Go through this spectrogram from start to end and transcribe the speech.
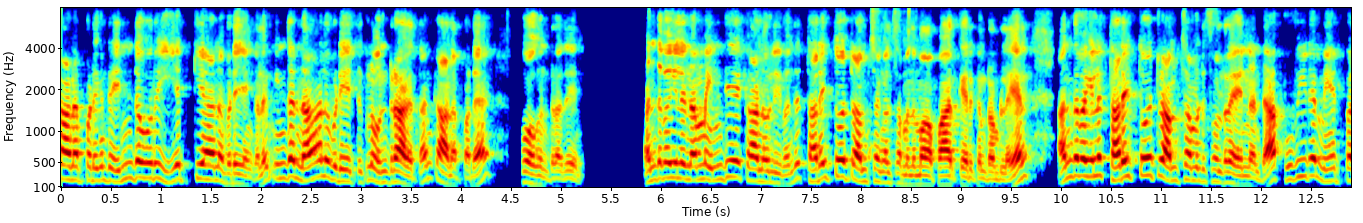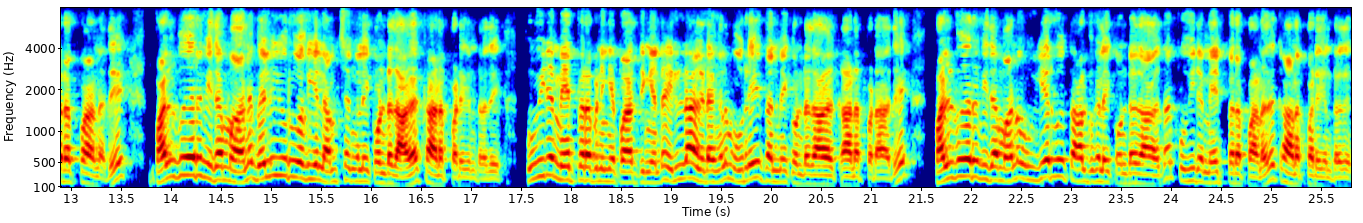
காணப்படுகின்ற எந்த ஒரு இயற்கையான விடயங்களும் இந்த நாலு விடயத்துக்குள்ள ஒன்றாகத்தான் காணப்பட போகின்றது. அந்த வகையில நம்ம இந்திய காணொலி வந்து தரைத்தோற்ற அம்சங்கள் சம்பந்தமா பார்க்க இருக்கின்றோம் இல்லையா அந்த வகையில தரைத்தோற்ற அம்சம் என்று சொல்ற என்னண்டா? புவியிட மேற்பரப்பானது பல்வேறு விதமான வெளியுறவியல் அம்சங்களை கொண்டதாக காணப்படுகின்றது. புவியிட மேற்பரப்பு நீங்க பார்த்தீங்கன்னா எல்லா இடங்களும் ஒரே தன்மை கொண்டதாக காணப்படாது. பல்வேறு விதமான உயர்வு தாழ்வுகளை கொண்டதாக தான் புவியிட மேற்பரப்பானது காணப்படுகின்றது.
